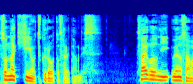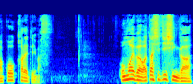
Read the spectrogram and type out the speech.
そんな基金を作ろうとされたのです。最後に上野さんはこう書かれています。思えば私自身が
